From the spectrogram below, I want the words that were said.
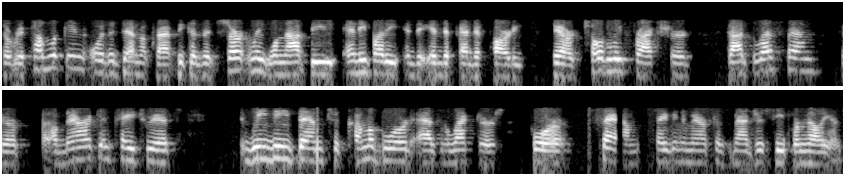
the Republican or the Democrat, because it certainly will not be anybody in the independent party. They are totally fractured. God bless them. They're American patriots we need them to come aboard as electors for SAMM, Saving America's Majesty for Millions.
